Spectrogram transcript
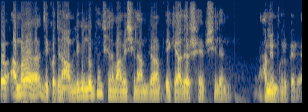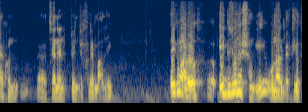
তো আমরা যে কজন আওয়ামী লীগের লোকজন ছিলাম, আমি ছিলাম যারা এ কে আজার সাহেব ছিলেন হামিম গ্রুপের এখন চ্যানেল টোয়েন্টি ফোরের মালিক। এরকম আরও এই দুজনের সঙ্গে ওনার ব্যক্তিগত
